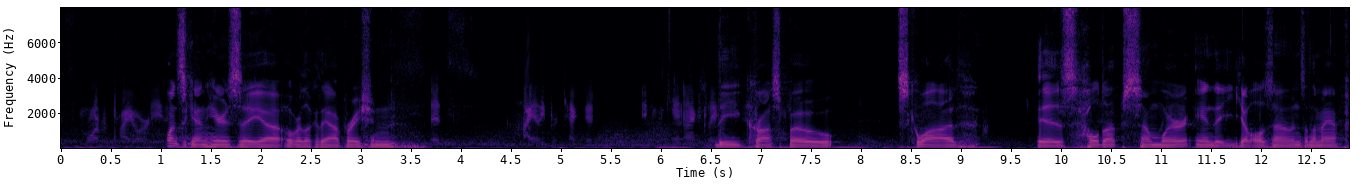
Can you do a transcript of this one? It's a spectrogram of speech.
is more of a priority. Once again, here's a uh, overlook of the operation. It's highly protected, and we can't actually. The crossbow squad is holed up somewhere in the yellow zones on the map.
